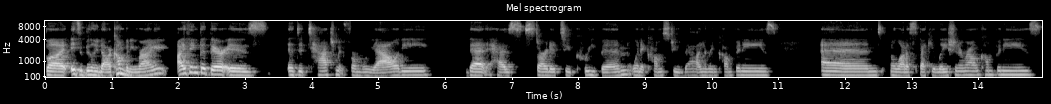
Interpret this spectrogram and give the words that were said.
But it's a billion dollar company, right? I think that there is a detachment from reality that has started to creep in when it comes to valuing companies and a lot of speculation around companies.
